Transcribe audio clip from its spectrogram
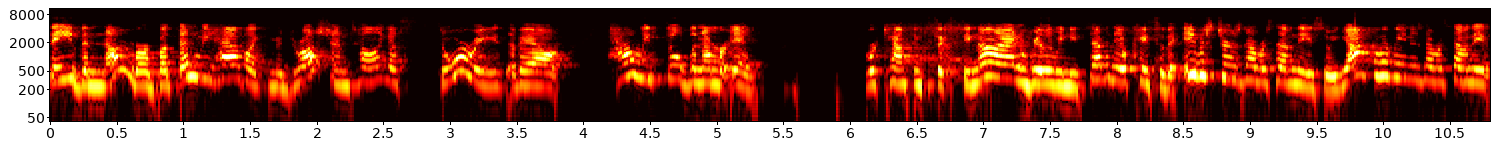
say the number, but then we have like Midrashim telling us stories about how we filled the number in we're counting 69. Really, we need 70. Okay, so the Avishter is number 70. So Yaakov Avinu is number 70.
